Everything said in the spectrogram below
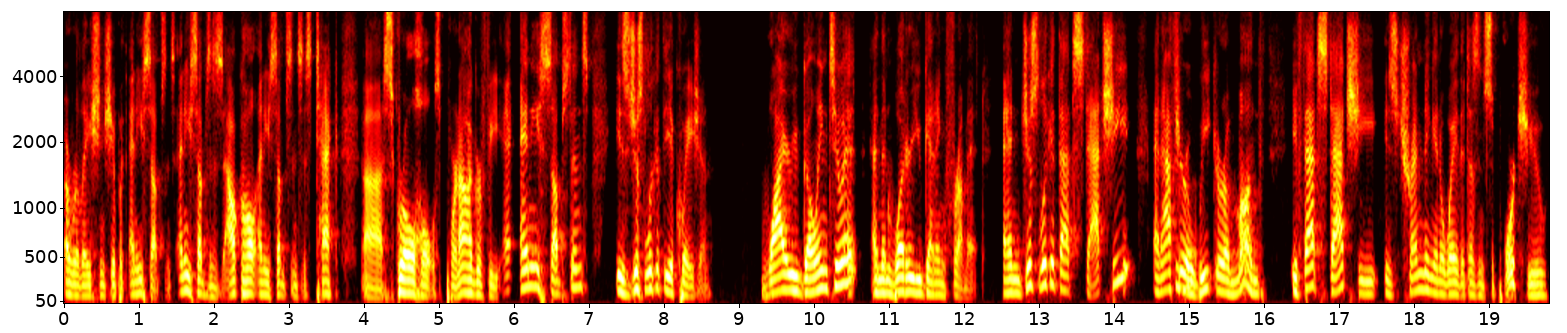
a relationship with any substance. Any substance is alcohol, any substance is tech, uh, scroll holes, pornography, a- any substance is just look at the equation. Why are you going to it? And then what are you getting from it? And just look at that stat sheet. And after a Mhm. week or a month, if that stat sheet is trending in a way that doesn't support you,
